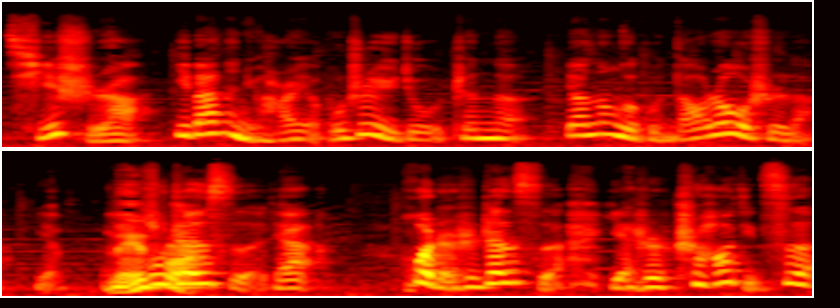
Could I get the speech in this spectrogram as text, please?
其实啊，一般的女孩也不至于就真的要弄个滚刀肉似的，也没不真死去，或者是真死，也是吃好几次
